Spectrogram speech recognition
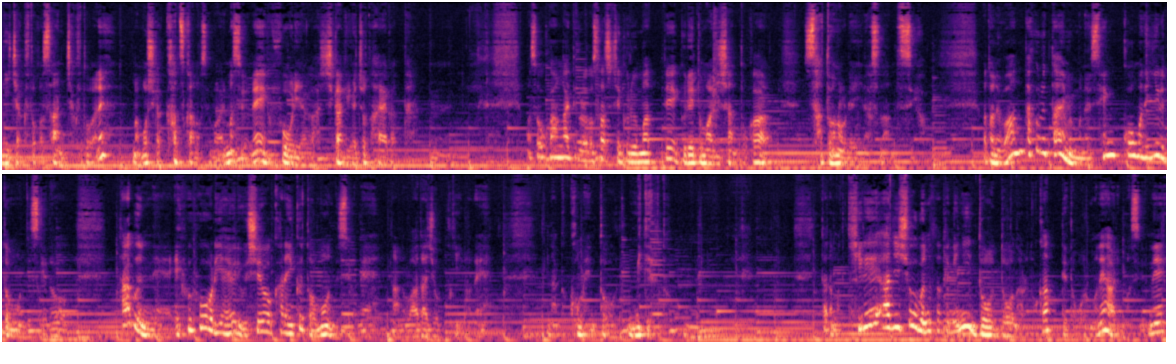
2着とか3着とかね、まあ、もしくは勝つ可能性もありますよね。フォーリアが仕掛けがちょっと早かったら、まあ、そう考えてくると刺してくる馬ってグレートマジシャンとかサトノレイナスなんですよ。あとねワンダフルタウンもね先行もできると思うんですけど多分ねエフフォーリアより後ろから行くと思うんですよね。あの和田ジョッキーのねなんかコメントを見てると。ただまあ切れ味勝負になった時にどうどうなるのかってところもねありますよね、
